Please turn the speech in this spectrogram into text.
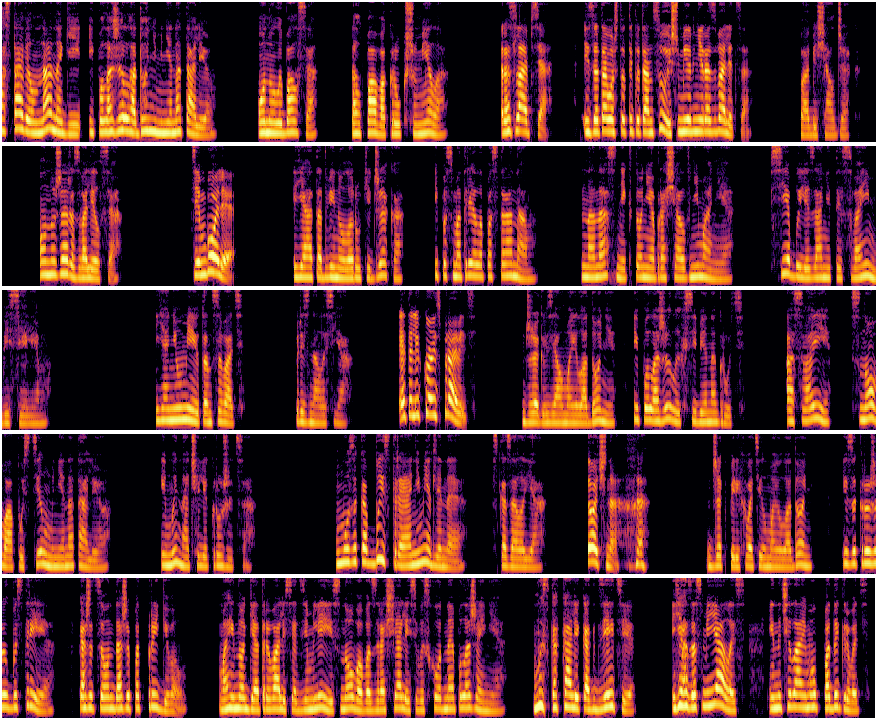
поставил на ноги и положил ладони мне на талию. Он улыбался, толпа вокруг шумела. «Расслабься! Из-за того, что ты потанцуешь, мир не развалится», — пообещал Джек. Он уже развалился. «Тем более!» Я отодвинула руки Джека и посмотрела по сторонам. На нас никто не обращал внимания. Все были заняты своим весельем. «Я не умею танцевать», — призналась я. «Это легко исправить!» Джек взял мои ладони и положил их себе на грудь, а свои снова опустил мне на талию. И мы начали кружиться. «Музыка быстрая, а не медленная», — сказала я. «Точно!» Джек перехватил мою ладонь и закружил быстрее. Кажется, он даже подпрыгивал. Мои ноги отрывались от земли и снова возвращались в исходное положение. Мы скакали как дети. Я засмеялась и начала ему подыгрывать.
